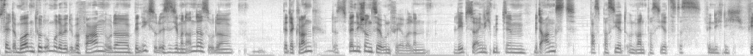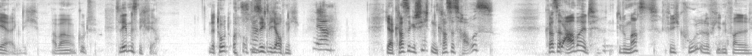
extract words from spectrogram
fällt er morgen tot um oder wird überfahren oder bin ich's oder ist es jemand anders oder wird er krank? Das fände ich schon sehr unfair, weil dann lebst du eigentlich mit dem, mit der Angst, was passiert und wann passiert's. Das finde ich nicht fair eigentlich. Aber gut, das Leben ist nicht fair. Der Tod offensichtlich auch nicht. Ja. Ja, krasse Geschichten, krasses Haus. Krasse ja. Arbeit, die du machst, finde ich cool auf jeden Fall.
